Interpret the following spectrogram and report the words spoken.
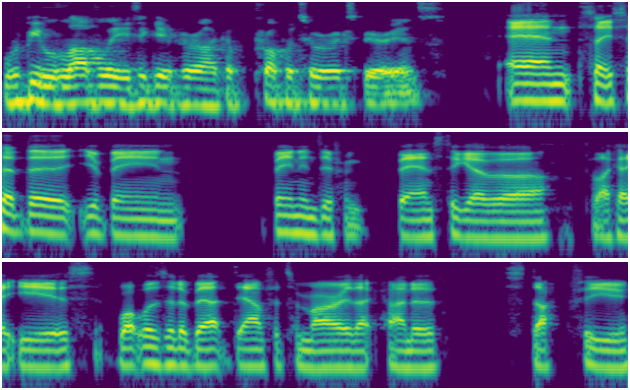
would be lovely to give her like a proper tour experience. And so you said that you've been been in different bands together for like eight years. What was it about Down for Tomorrow that kind of stuck for you?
